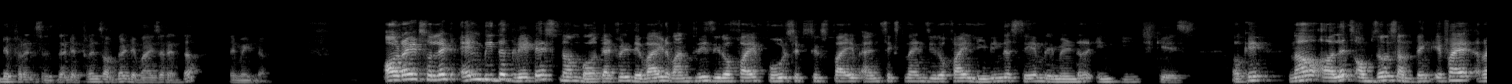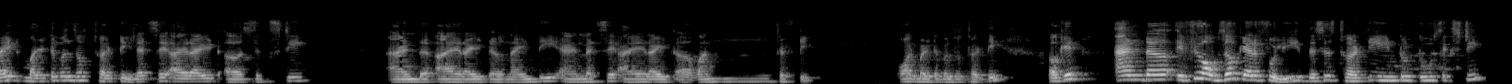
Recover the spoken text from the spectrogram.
differences, the difference of the divisor and the remainder. All right, so let n be the greatest number that will divide 1305, 4665, and 6905, leaving the same remainder in each case. Okay, now uh, let's observe something. If I write multiples of 30, let's say I write uh, 60 and I write uh, 90 and let's say I write uh, 150, all multiples of 30. Okay, and uh, if you observe carefully, this is 30 into 260,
